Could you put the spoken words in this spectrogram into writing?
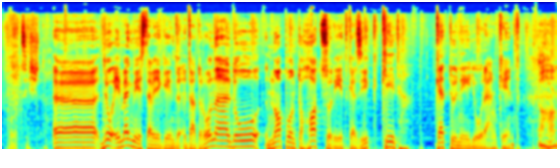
Focista. Ö, jó, én megnéztem egyébként, tehát Ronaldo naponta hatszor étkezik, két kettő-négy óránként. Aha.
